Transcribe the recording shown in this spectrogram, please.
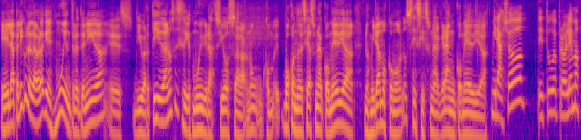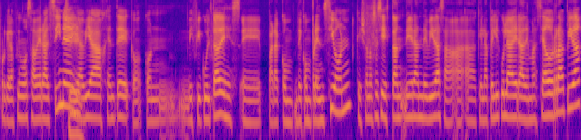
Eh, la película la verdad que es muy entretenida, es divertida, no sé si es muy graciosa. vos cuando decías una comedia, nos miramos como, no sé si es una gran comedia. Mira, yo tuve problemas porque la fuimos a ver al cine Sí. y había gente con, con dificultades eh, para com- de comprensión, que yo no sé si están, eran debidas a, a- a que la película era demasiado rápida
